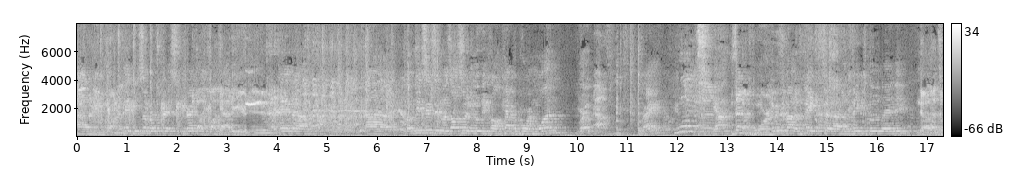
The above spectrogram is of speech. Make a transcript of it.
I don't even want to. Thank you so much, Chris. Get the fuck out of here, dude. And um, uh, O.J. Simpson was also in a movie called Capricorn One. Right? What? Yeah. Is that a porn? It was about a faked uh, faked moon landing. No, that's a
